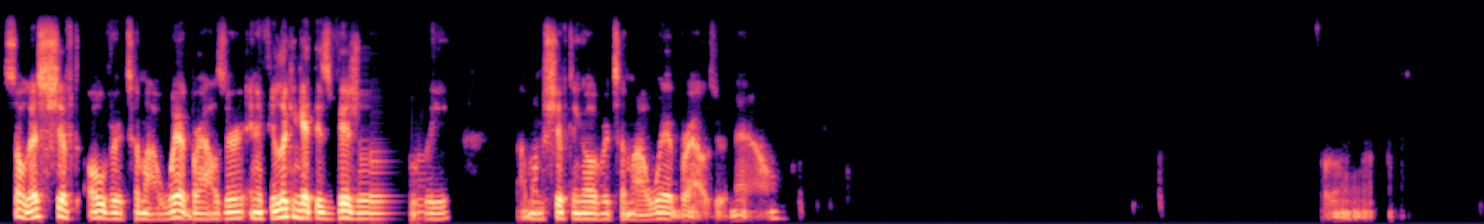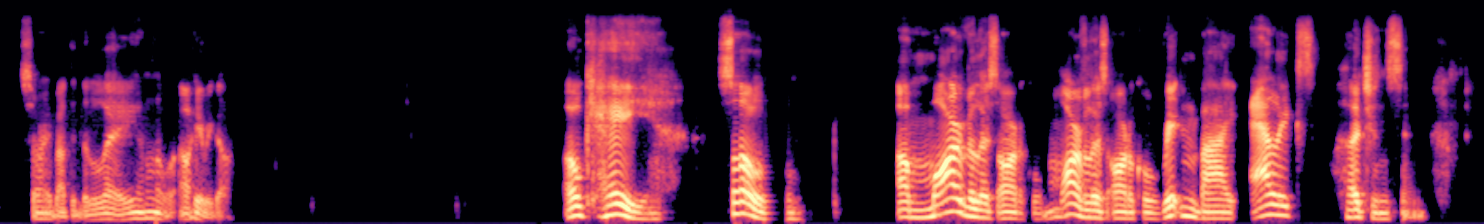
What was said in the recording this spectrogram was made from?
So let's shift over to my web browser. And if you're looking at this visually, um, I'm shifting over to my web browser now. Oh, sorry about the delay. I don't know. Oh, here we go. Okay. So, a marvelous article, marvelous article written by Alex Hutchinson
